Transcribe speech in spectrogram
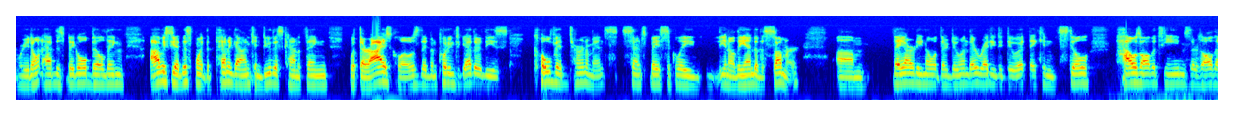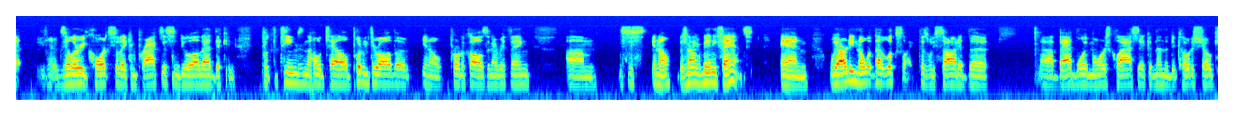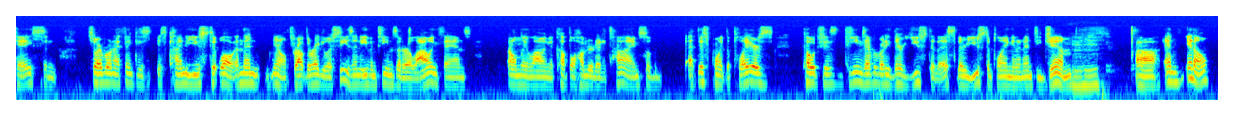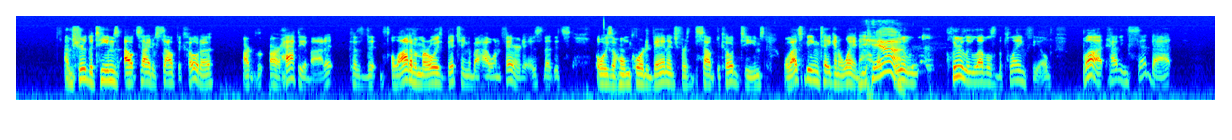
where you don't have this big old building. Obviously, at this point, the Pentagon can do this kind of thing with their eyes closed. They've been putting together these COVID tournaments since basically, you know, the end of the summer. Um, they already know what they're doing. They're ready to do it. They can still house all the teams. There's all that you know, auxiliary courts so they can practice and do all that. They can put the teams in the hotel, put them through all the you know protocols and everything. Um, it's just you know there's not gonna be any fans, and we already know what that looks like because we saw it at the uh, Bad Boy Mowers Classic and then the Dakota Showcase, and so everyone I think is is kind of used to well, and then you know throughout the regular season, even teams that are allowing fans are only allowing a couple hundred at a time. So the, at this point, the players, coaches, teams, everybody, they're used to this. They're used to playing in an empty gym. Mm-hmm. Uh, and, you know, I'm sure the teams outside of South Dakota are, are happy about it because a lot of them are always bitching about how unfair it is, that it's always a home court advantage for the South Dakota teams. Well, that's being taken away now. Yeah. Clearly, clearly levels the playing field. But having said that,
